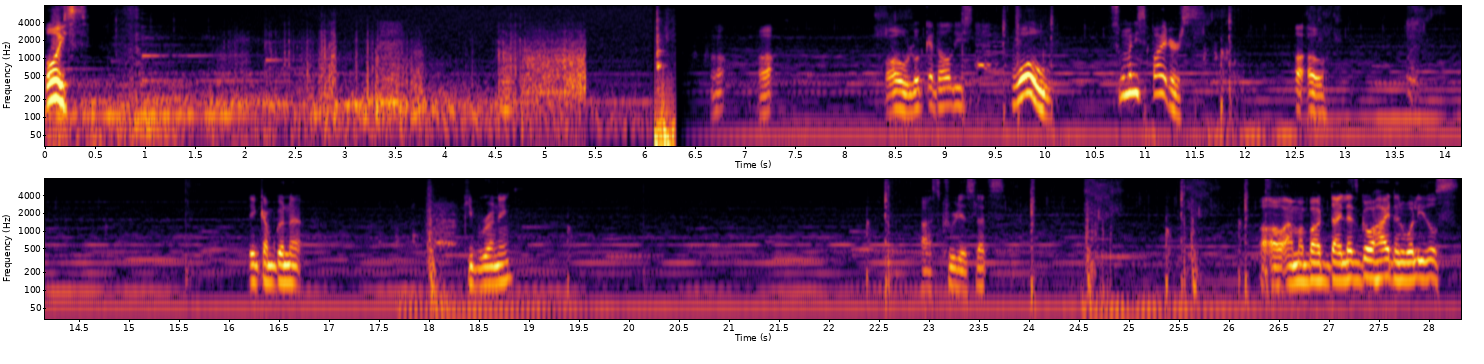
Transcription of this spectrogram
Boys! Look at all these... Whoa! So many spiders! Uh-oh. Think I'm gonna... Keep running. Ah, screw this, let's... Uh-oh, I'm about to die. Let's go hide in Walido's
